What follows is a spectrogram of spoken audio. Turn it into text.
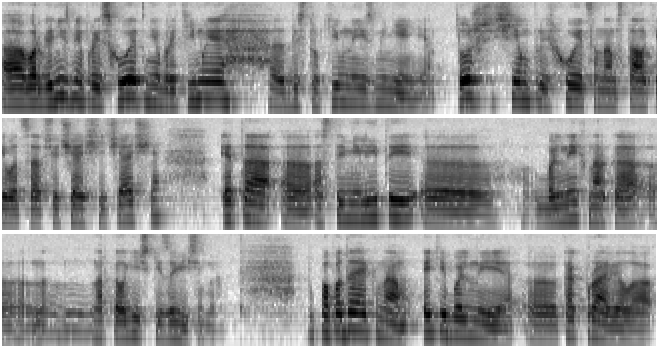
в организме происходят необратимые э, деструктивные изменения. То, с чем приходится нам сталкиваться все чаще и чаще, это э, астемилиты э, больных нарко, наркологически зависимых. Попадая к нам, эти больные, как правило,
